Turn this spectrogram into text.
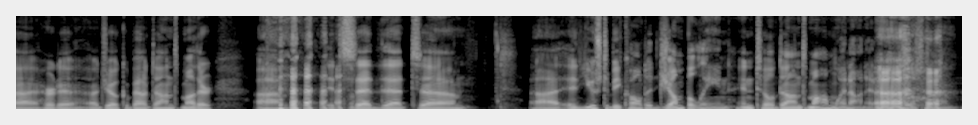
I uh, heard a, a joke about Don's mother. Um, it said that. Um, uh, it used to be called a jumpaline until Don's mom went on it. for the first time.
